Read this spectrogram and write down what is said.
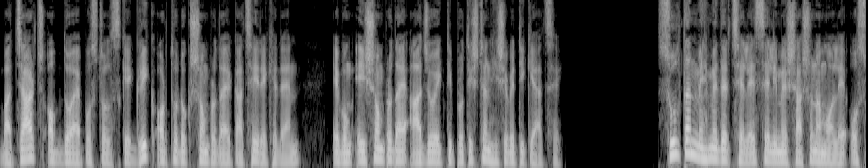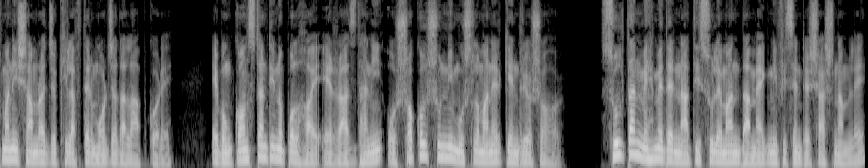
বা চার্চ অব দ্য অ্যাপোস্টলসকে গ্রিক অর্থোডক্স সম্প্রদায়ের কাছেই রেখে দেন এবং এই সম্প্রদায় আজও একটি প্রতিষ্ঠান হিসেবে টিকে আছে। সুলতান মেহমেদের ছেলে সেলিমের শাসনামলে ওসমানী সাম্রাজ্য খিলাফতের মর্যাদা লাভ করে এবং কনস্টান্টিনোপল হয় এর রাজধানী ও সকল সুন্নি মুসলমানের কেন্দ্রীয় শহর। সুলতান মেহমেদের নাতি সুলেমান দ্য ম্যাগনিফিসেন্টের শাসনামলে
